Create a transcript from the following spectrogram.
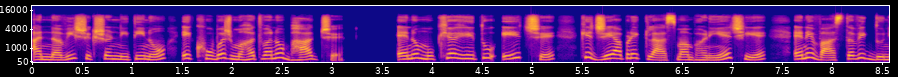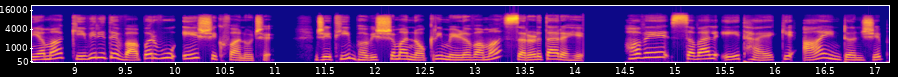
આ નવી શિક્ષણ નીતિનો એક ખૂબ જ મહત્વનો ભાગ છે. એનો મુખ્ય હેતુ એ જ છે કે જે આપણે ક્લાસમાં ભણીએ છીએ, એને વાસ્તવિક દુનિયામાં કેવી રીતે વાપરવું એ શીખવાનું છે, જેથી ભવિષ્યમાં નોકરી મેળવવામાં સરળતા રહે. હવે સવાલ એ થાય કે આ ઇન્ટર્નશીપ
